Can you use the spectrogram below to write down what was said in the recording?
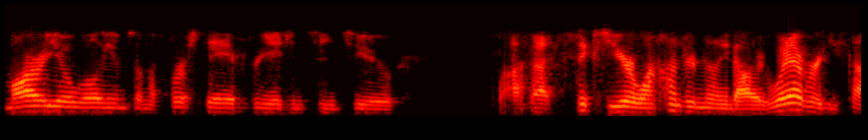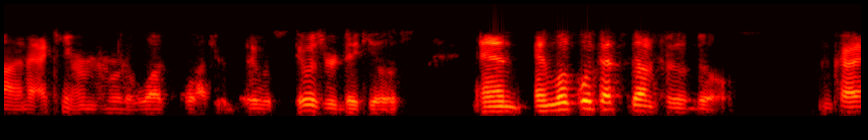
Mario Williams on the first day of free agency to uh, that six-year, one hundred million dollars, whatever he signed. I can't remember what it was last year. But it was it was ridiculous, and and look what that's done for the Bills. Okay,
